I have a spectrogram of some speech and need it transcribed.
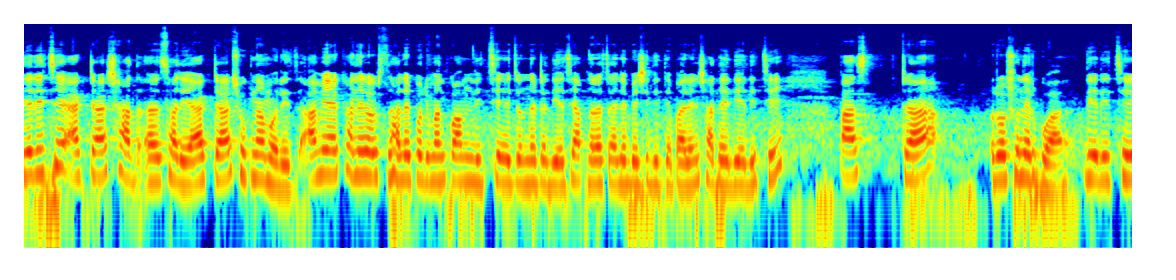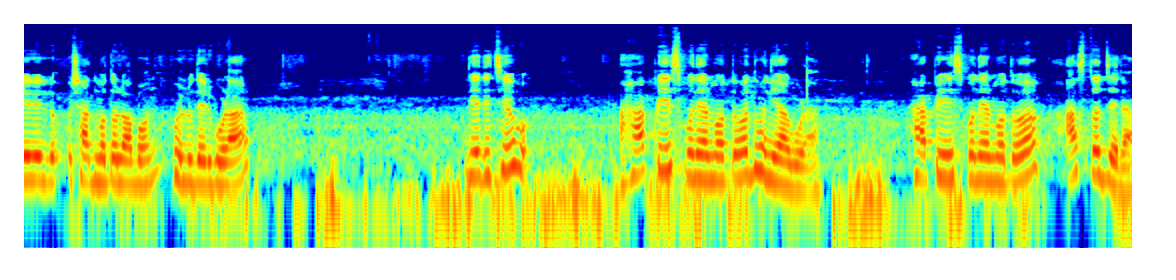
দিয়ে দিচ্ছি একটা সাদা সরি একটা শুকনা মরিচ। আমি এখানে ঝালের পরিমাণ কম দিচ্ছি, এই জন্য এটা দিয়েছি। আপনারা চাইলে বেশি দিতে পারেন সাথে দিয়ে দিচ্ছি। পাঁচটা রসুনের কোয়া, দিয়ে দিচ্ছি স্বাদ মতো লবণ, হলুদের গুঁড়া। দিয়ে দিচ্ছি হাফ টি স্পুনের মতো ধনিয়া গুঁড়া। হাফ টি স্পুনের মতো আস্ত জেরা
